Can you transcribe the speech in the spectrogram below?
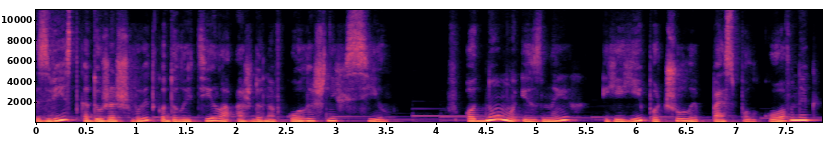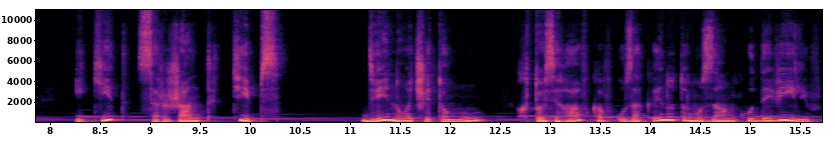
Звістка дуже швидко долетіла аж до навколишніх сіл. В одному із них її почули пес-полковник і кіт сержант Тіпс. Дві ночі тому хтось гавкав у закинутому замку девілів,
